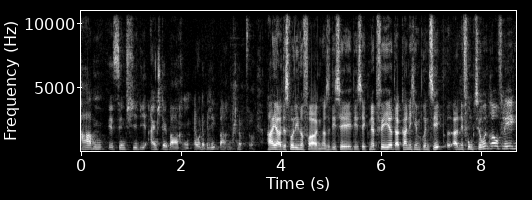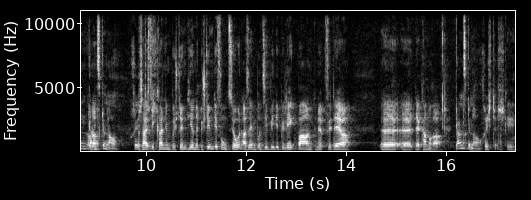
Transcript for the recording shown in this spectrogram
haben, sind hier die einstellbaren äh, oder belegbaren Knöpfe. Ah ja, das wollte ich noch fragen. Also diese, diese Knöpfe hier, da kann ich im Prinzip äh, eine Funktion drauflegen? Ganz oder? genau. Richtig. Das heißt, ich kann bestimmt hier eine bestimmte Funktion, also im Prinzip wie die belegbaren Knöpfe der, äh, äh, der Kamera. Ganz genau, richtig. Okay.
